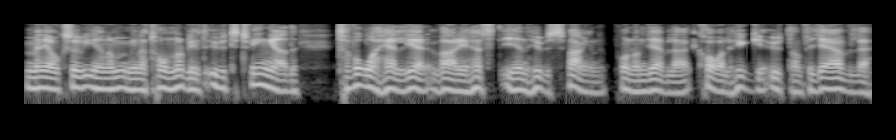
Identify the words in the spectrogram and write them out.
Men jag har också genom mina tonår blivit uttvingad två helger varje höst i en husvagn på någon jävla kalhygge utanför Gävle.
